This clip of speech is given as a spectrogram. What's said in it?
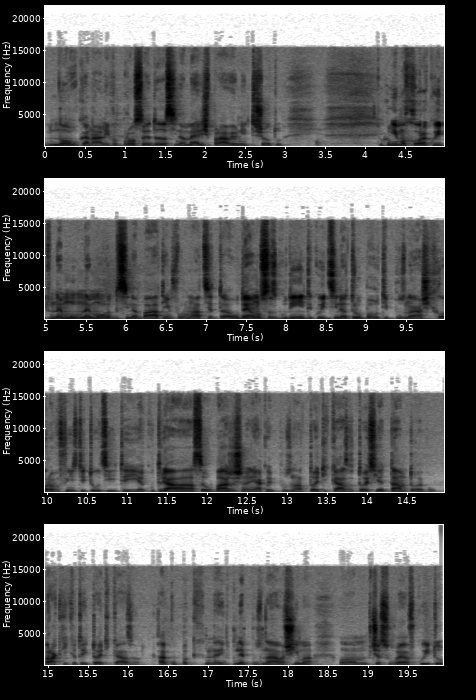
много mm. канали. Въпросът е да си намериш правилните, защото тук... Има хора, които не, не могат да си набавят информацията. Отделно с годините, които си натрупал, ти познаваш и хора в институциите. И ако трябва да се обаждаш на някой познат, той ти казва, той си е там, той е по практиката и той ти казва. Ако пък не, не познаваш, има ам, часове, в които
